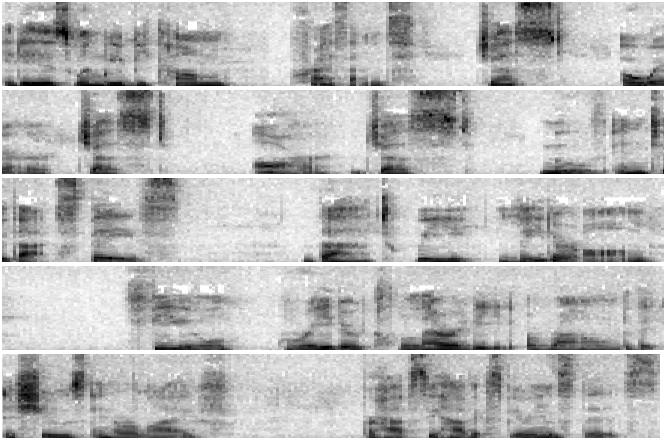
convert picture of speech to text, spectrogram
It is when we become present, just aware, just are, just move into that space that we later on feel greater clarity around the issues in our life. Perhaps you have experienced this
